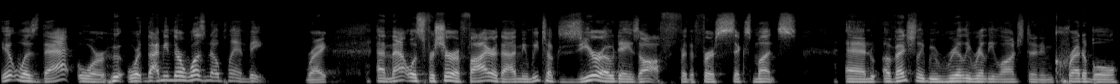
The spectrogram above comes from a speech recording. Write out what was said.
It was that or who or i mean there was no plan b right? And that was for sure a fire that i mean we took zero days off for the first six months. And eventually we really really launched an incredible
